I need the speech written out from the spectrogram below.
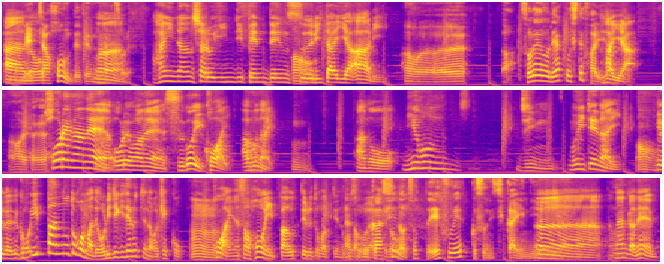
あのめっちゃ本出てんのうん。よそれ。ーFinancial Independence Retire Early へえあそれを略してファーイヤー。ファイヤー。これがね、うん。俺はねすごい怖い。危ない。うん。あの日本人向いてない。うんていうかこう一般のところまで降りてきてるっていうのが結構うん。怖いね、その本いっぱい売ってるとかっていうのもそうやけど。昔のちょっと FX に近いに、うん。なんかね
